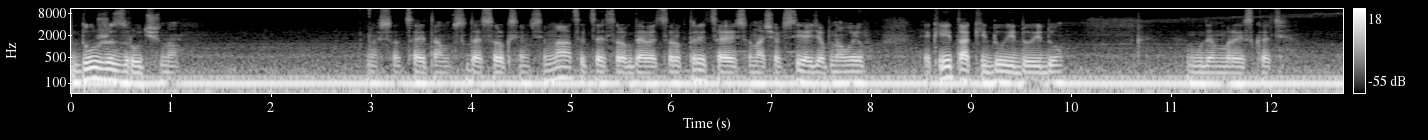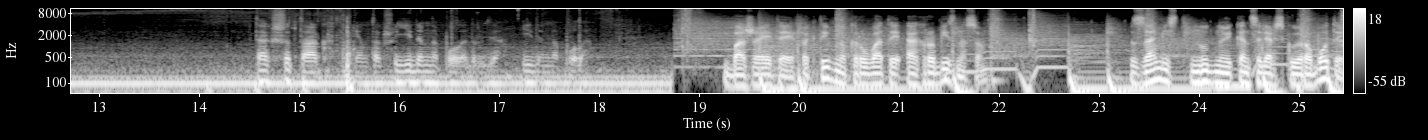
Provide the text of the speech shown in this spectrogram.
дуже зручно. Ось цей там сюди 4717, цей 4943, цей ось почав сіяти, обновив. Який так іду, іду, іду. Будемо рискати. Так що так. Так що їдемо на поле, друзі. Їдемо на поле. Бажаєте ефективно керувати агробізнесом? Замість нудної канцелярської роботи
